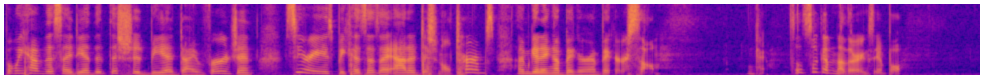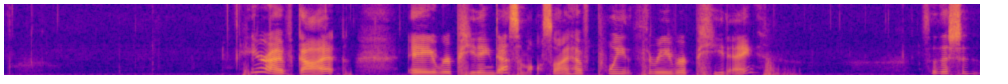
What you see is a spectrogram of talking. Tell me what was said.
but we have this idea that this should be a divergent series because as I add additional terms, I'm getting a bigger and bigger sum. Okay, so let's look at another example. Here I've got a repeating decimal. So I have 0.3 repeating. So this should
